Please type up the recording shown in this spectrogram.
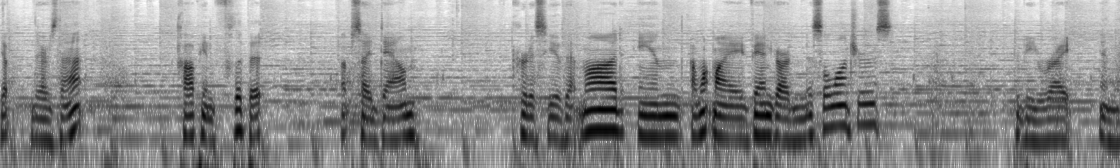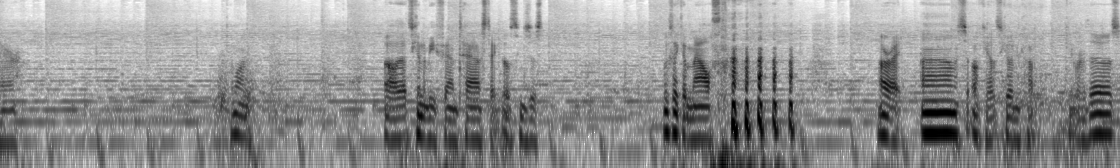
Yep, there's that. copy and flip it upside down courtesy of that mod and I want my Vanguard missile launchers to be right in there. Come on. Oh, that's going to be fantastic. Those things just... Looks like a mouth. Alright. Um, so, okay, let's go ahead and get rid of those.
